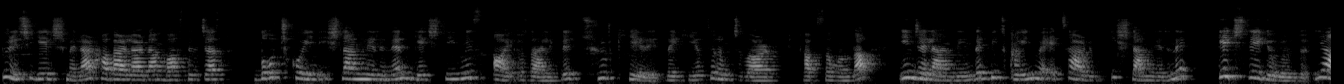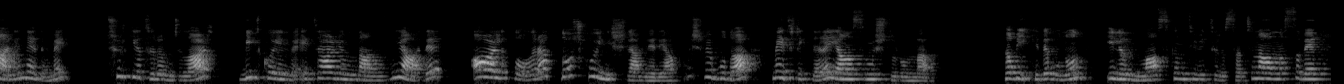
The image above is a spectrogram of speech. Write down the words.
gün içi gelişmeler, haberlerden bahsedeceğiz. Dogecoin işlemlerinin geçtiğimiz ay özellikle Türkiye'deki yatırımcılar kapsamında incelendiğinde Bitcoin ve Ethereum işlemlerini geçtiği görüldü. Yani ne demek? Türk yatırımcılar Bitcoin ve Ethereum'dan ziyade ağırlıklı olarak Dogecoin işlemleri yapmış ve bu da metriklere yansımış durumda. Tabii ki de bunun Elon Musk'ın Twitter'ı satın alması ve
